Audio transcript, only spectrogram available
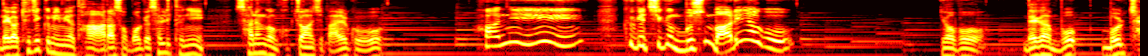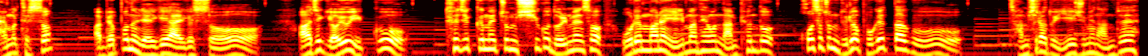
내가 퇴직금이며 다 알아서 먹여 살릴 테니 사는 건 걱정하지 말고. 아니, 그게 지금 무슨 말이냐고. 여보, 내가 뭐, 뭘 잘못했어? 아, 몇 번을 얘기해 알겠어. 아직 여유 있고, 퇴직금에 좀 쉬고 놀면서 오랜만에 일만 해온 남편도 호사 좀 누려보겠다고. 잠시라도 이해해주면 안 돼?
